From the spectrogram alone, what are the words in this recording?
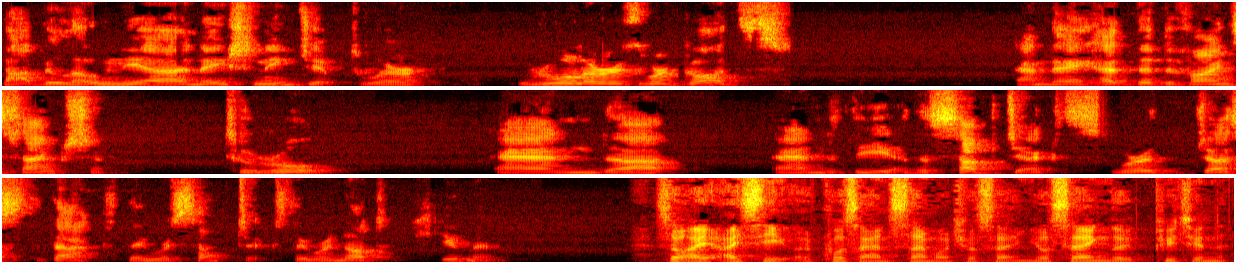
Babylonia and ancient Egypt, where rulers were gods and they had the divine sanction to rule. And, uh, and the, the subjects were just that they were subjects, they were not human. So I, I, see. Of course, I understand what you're saying. You're saying that Putin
